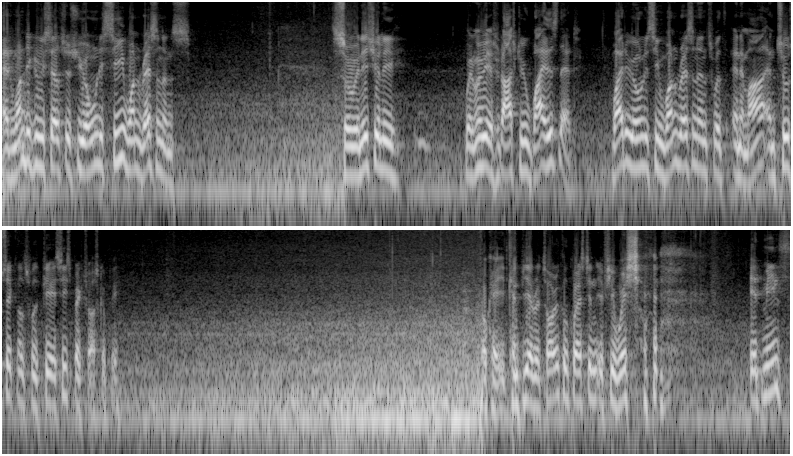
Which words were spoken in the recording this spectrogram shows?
at one degree Celsius, you only see one resonance. So initially, well, maybe I should ask you, why is that? Why do you only see one resonance with NMR and two signals with PAC spectroscopy? Okay, it can be a rhetorical question if you wish. it means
